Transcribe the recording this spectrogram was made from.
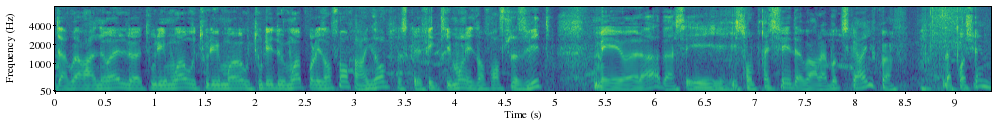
d'avoir un Noël tous les mois ou tous les mois ou tous les deux mois pour les enfants, par exemple, parce qu'effectivement les enfants se lassent vite, mais euh, là, bah, ils sont pressés d'avoir la box qui arrive, quoi. La prochaine.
